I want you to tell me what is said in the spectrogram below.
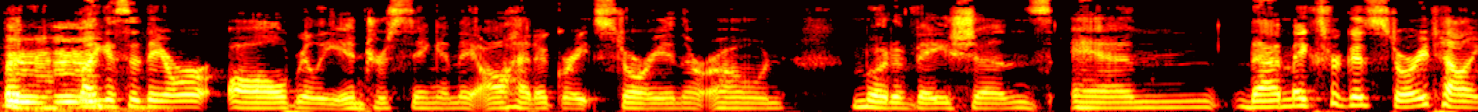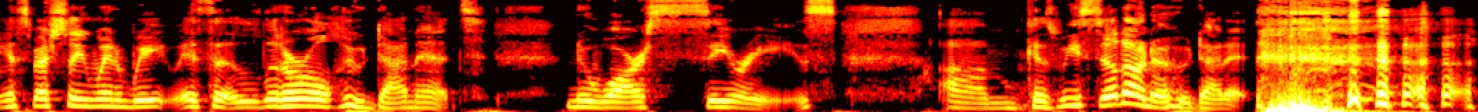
But mm-hmm. like I said, they were all really interesting and they all had a great story and their own motivations. And that makes for good storytelling, especially when we, it's a literal whodunit noir series. Um, cause we still don't know who done it.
